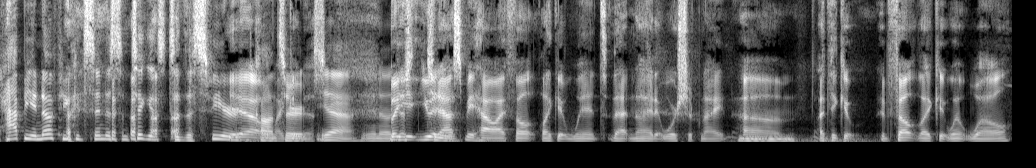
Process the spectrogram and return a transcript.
happy enough, you could send us some tickets to the Sphere Yeah, oh concert. goodness. yeah, you know. But you, you had asked me how I felt like it went that night at worship night. Mm-hmm. Um, I think it it felt like it went well,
